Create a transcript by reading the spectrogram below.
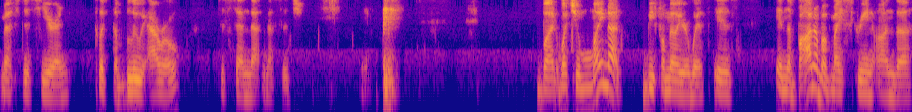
messages here and click the blue arrow to send that message. but what you might not be familiar with is in the bottom of my screen on the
